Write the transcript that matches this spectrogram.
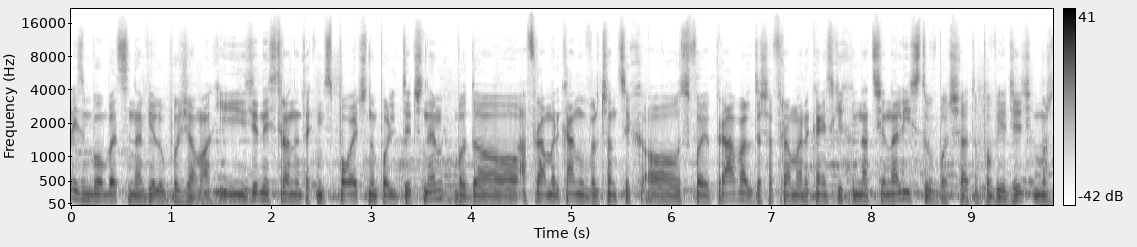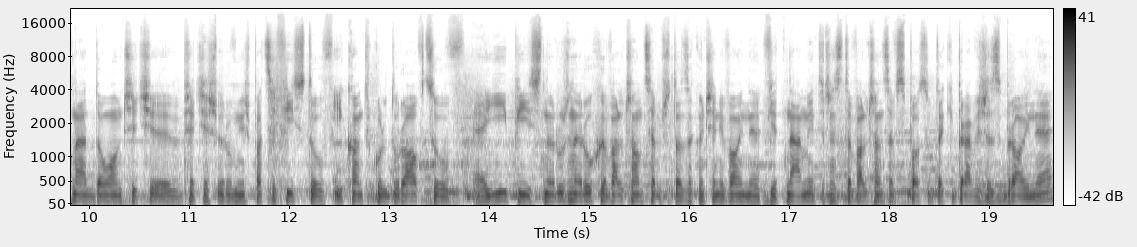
radykalizm był obecny na wielu poziomach i z jednej strony takim społeczno-politycznym, bo do Afroamerykanów walczących o swoje prawa, ale też afroamerykańskich nacjonalistów, bo trzeba to powiedzieć, można dołączyć e, przecież również pacyfistów i kontrkulturowców, e, hippies, no różne ruchy walczące przed to zakończenie wojny w Wietnamie, to często walczące w sposób taki prawie że zbrojny.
